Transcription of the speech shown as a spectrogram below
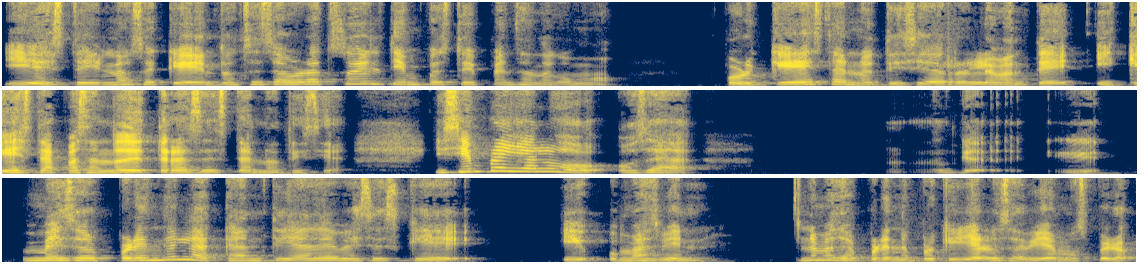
y este y no sé qué. Entonces ahora todo el tiempo estoy pensando como, por qué esta noticia es relevante y qué está pasando detrás de esta noticia. Y siempre hay algo, o sea, me sorprende la cantidad de veces que, y más bien, no me sorprende porque ya lo sabíamos, pero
